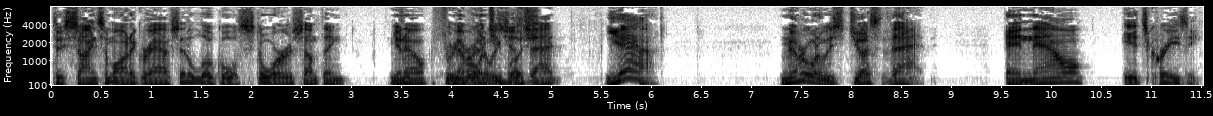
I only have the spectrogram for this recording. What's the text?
to sign some autographs at a local store or something. You know, Free remember when it Reggie was just that? Yeah. Remember when it was just that? And now it's crazy.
